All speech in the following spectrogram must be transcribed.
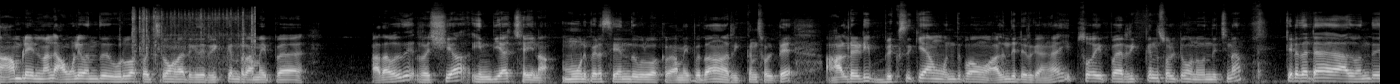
நாமளே இல்லைனாலும் அவங்களே வந்து உருவாக்க வச்சிருவாங்களா இருக்குது ரிக்குன்ற அமைப்பை. அதாவது ரஷ்யா இந்தியா சைனா மூணு பேரும் சேர்ந்து உருவாக்குற அமைப்பு தான் ரிக்குன்னு சொல்லிட்டு ஆல்ரெடி பிரிக்ஸுக்கே அவங்க வந்து இப்போ அழுந்துட்டு இருக்காங்க. ஸோ இப்போ ரிக்குன்னு சொல்லிட்டு ஒன்று வந்துச்சுன்னா கிட்டத்தட்ட அது வந்து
